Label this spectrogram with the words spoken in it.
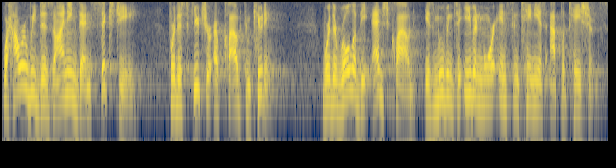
Well, how are we designing then 6G for this future of cloud computing, where the role of the edge cloud is moving to even more instantaneous applications?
